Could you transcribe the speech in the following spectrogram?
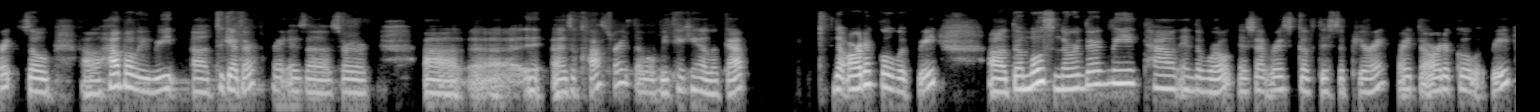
right? So uh, how about we read uh, together, right? As a sort of uh, uh, as a class, right, that we'll be taking a look at. The article would read, uh, the most northerly town in the world is at risk of disappearing, right? The article would read.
